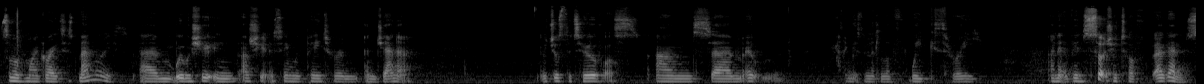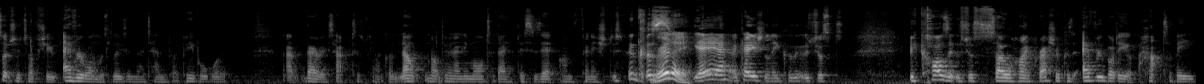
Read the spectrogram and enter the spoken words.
some of my greatest memories. Um, we were shooting, I was shooting a scene with Peter and, and Jenna, it was just the two of us, and um, it, I think it was the middle of week three, and it had been such a tough, again, such a tough shoot. Everyone was losing their temper. People were, uh, various actors were like, "No, not doing any more today. This is it. I'm finished." 'Cause- Really? Yeah, yeah. Occasionally, because it was just because it was just so high pressure. Because everybody had to be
